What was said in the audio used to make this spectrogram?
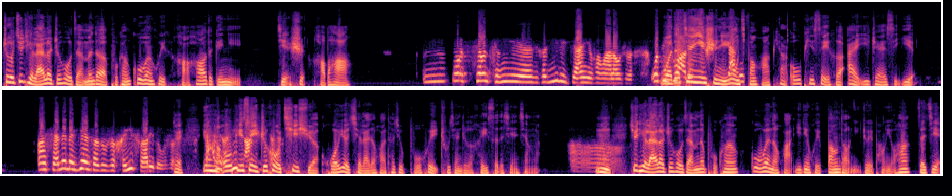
这个具体来了之后，咱们的普康顾问会好好的给你解释，好不好？嗯，我想听你说你的建议，芳华老师。我我的建议议是你用芳华片、O P C 和 I E G S E，啊，现在那颜色都是黑色的，都是。对，用上 哎 O P C 之后，气血活跃起来的话，它就不会出现这个黑色的现象了。啊。嗯，具体来了之后，咱们的普康顾问的话，一定会帮到你这位朋友哈。再见。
